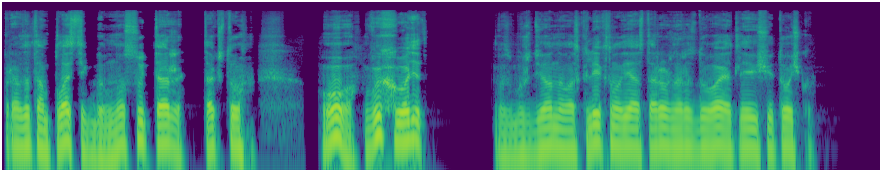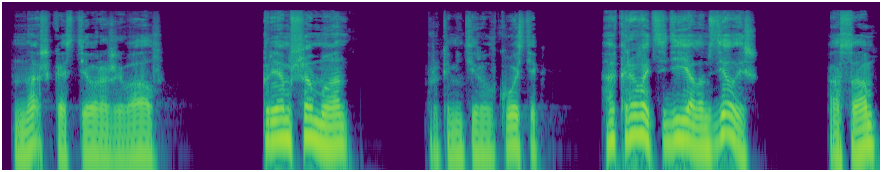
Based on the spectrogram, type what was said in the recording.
Правда, там пластик был, но суть та же. Так что... О, выходит! Возбужденно воскликнул я, осторожно раздувая тлеющую точку. Наш костер оживал. «Прям шаман», — прокомментировал Костик. «А кровать с одеялом сделаешь?» «А сам?»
